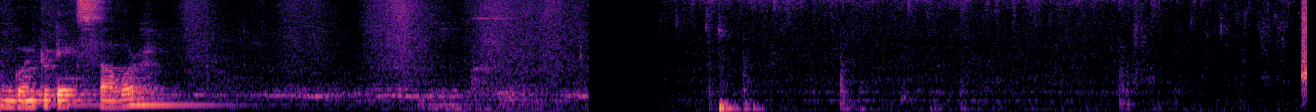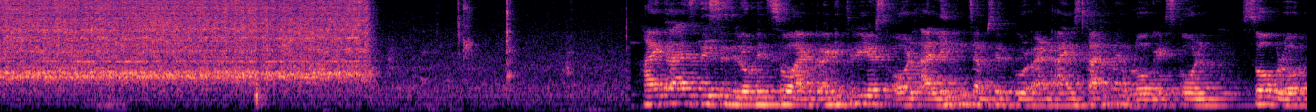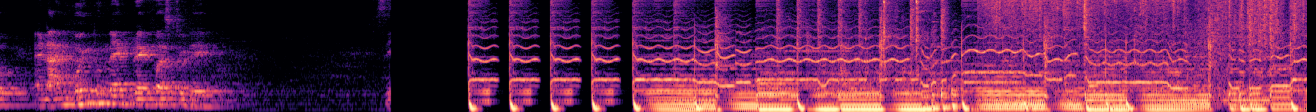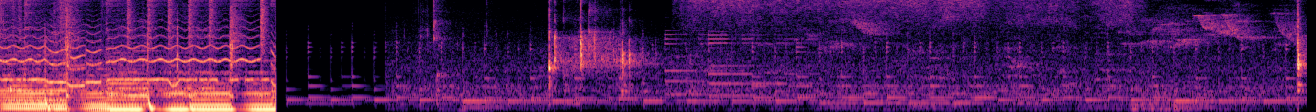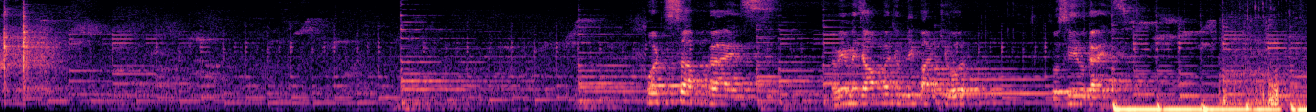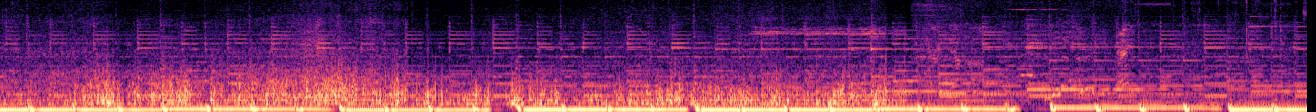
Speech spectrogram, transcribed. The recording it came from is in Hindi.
I'm going to take shower. Hi guys, this is Rohit. So I'm 23 years old. I live in Jamshedpur and I'm starting my vlog. It's called So Vlog and I'm going to make breakfast today. What's up, guys? अभी मैं जाऊँगा जुबली पार्क की ओर। तो see you guys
